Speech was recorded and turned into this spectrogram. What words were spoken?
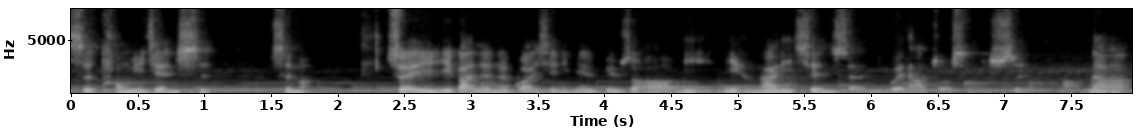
是同一件事，是吗？所以一般人的关系里面，比如说哦，你你很爱你先生，你为他做什么事，好，那。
